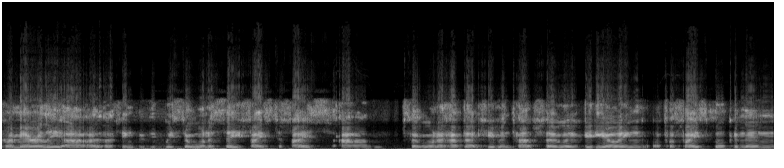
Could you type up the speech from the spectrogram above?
primarily. Uh, I think we still want to see face to face. So we want to have that human touch. So we're videoing for Facebook and then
